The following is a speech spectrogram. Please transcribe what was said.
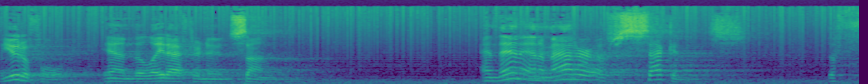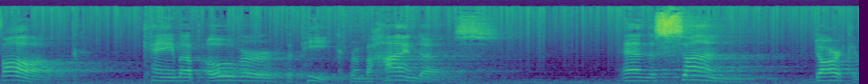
beautiful in the late afternoon sun. And then, in a matter of seconds, the fog came up over the peak from behind us, and the sun darkened,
